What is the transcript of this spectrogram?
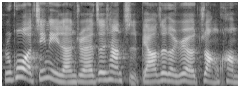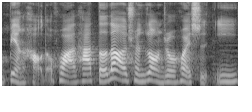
如果经理人觉得这项指标这个月的状况变好的话，他得到的权重就会是一。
